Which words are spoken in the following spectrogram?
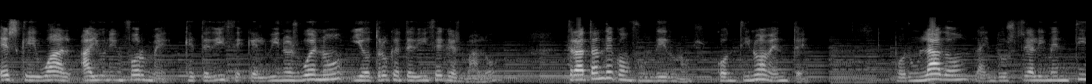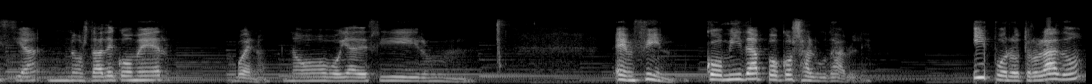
es que igual hay un informe que te dice que el vino es bueno y otro que te dice que es malo. Tratan de confundirnos continuamente. Por un lado, la industria alimenticia nos da de comer, bueno, no voy a decir, mm, en fin, comida poco saludable. Y por otro lado,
